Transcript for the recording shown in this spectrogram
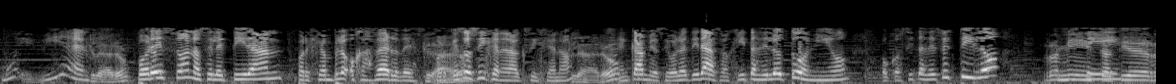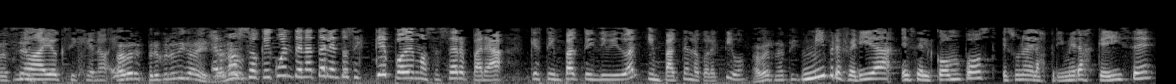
muy bien. Claro. Por eso no se le tiran, por ejemplo, hojas verdes, Claro. porque eso sí genera oxígeno. Claro. En cambio, si vos le tirás hojitas del otoño o cositas de ese estilo, Ramitas, sí, tierra, sí. no hay oxígeno. A ver, pero que lo diga ella, Hermoso, que cuente Natalia entonces qué podemos hacer para que este impacto individual impacte en lo colectivo. A ver, Nati. Mi preferida es el compost, es una de las primeras que hice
